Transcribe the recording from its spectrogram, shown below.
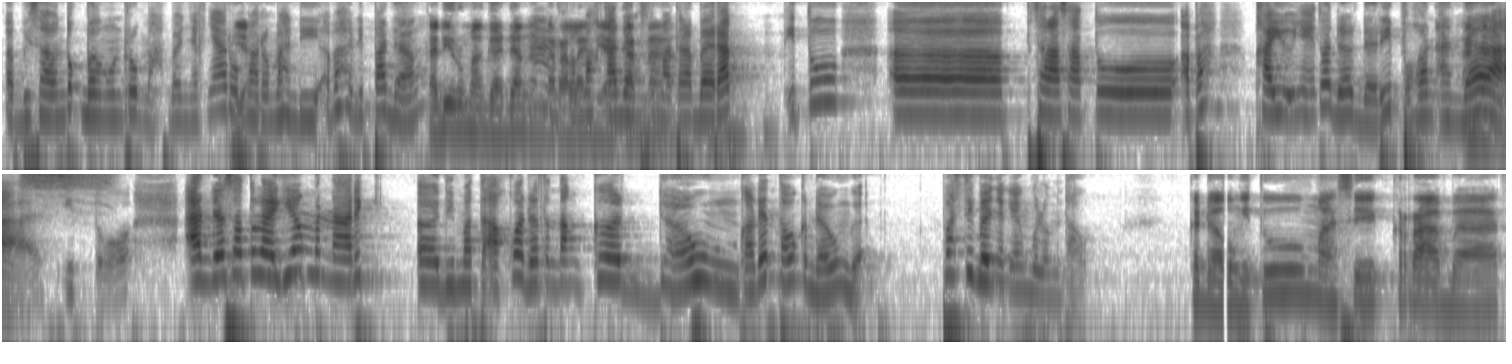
eh, bisa untuk bangun rumah. Banyaknya rumah-rumah di apa di Padang. Tadi rumah gadang Hmm, antara rumah lain ya Kadang karena Sumatera Barat. Itu eh, salah satu apa kayunya itu adalah dari pohon andalas, Andalas. itu. Ada satu lagi yang menarik eh, di mata aku adalah tentang kedaung. Kalian tahu kedaung nggak? Pasti banyak yang belum tahu. Kedaung itu masih kerabat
